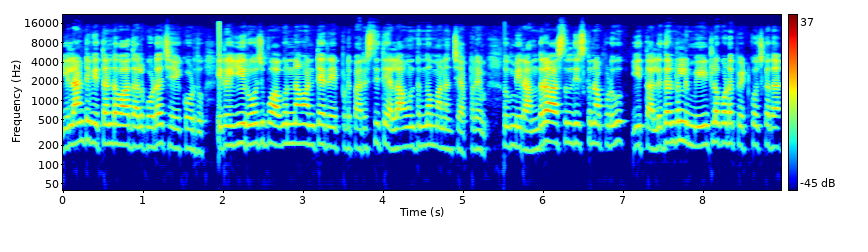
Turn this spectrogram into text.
ఇలాంటి వితండవాదాలు కూడా చేయకూడదు. ఈ- రోజు బాగున్నామంటే రేపటి పరిస్థితి ఎలా ఉంటుందో మనం చెప్పలేం. మీరు అందరూ ఆస్తులు తీసుకున్నప్పుడు ఈ తల్లిదండ్రులు మీ ఇంట్లో కూడా పెట్టుకోవచ్చు కదా.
